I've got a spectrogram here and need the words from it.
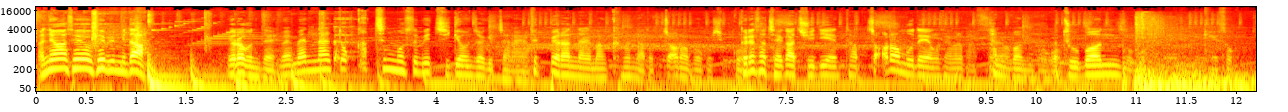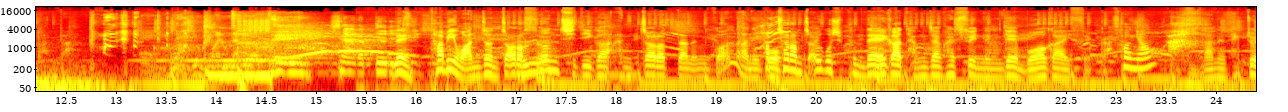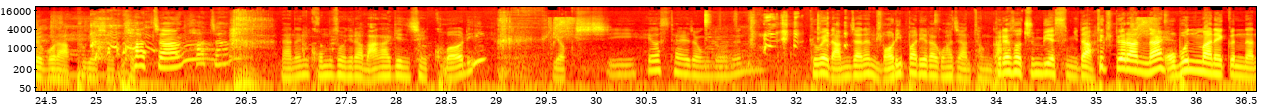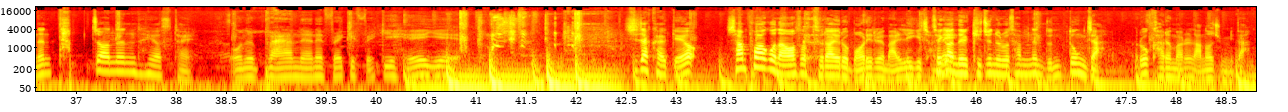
안녕하세요 세비입니다. 여러분들. 왜 맨날 똑같은 모습이 지겨운 적 있잖아요. 특별한 날만큼은 나도 쩔어보고 싶고. 그래서 제가 GDN탑 쩔어 무대 영상을 봤어요. 한 번 보고. 두 번 보고. 계속 봤다. 네 탑이 완전 쩔었어요. 물론 GD가 안 쩔었다는 건 아니고 탑처럼 쩔고 싶은데 내가 당장 할 수 있는 게 뭐가 있을까? 성형? 아, 나는 핵졸보라 아프기 싫고. 화장? 화장? 나는 곰손이라 망하긴 싫고. 머리? 역시 헤어스타일 정도는 그 외 남자는 머리빨이라고 하지 않던가. 그래서 준비했습니다. 특별한 날? 5분 만에 끝나는 탑쩌는 헤어스타일. 오늘 밤 내내 프레키 프레키 헤예. 시작할게요. 샴푸하고 나와서 드라이로 머리를 말리기 전에 제가 늘 기준으로 삼는 눈동자로 가르마를 나눠줍니다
